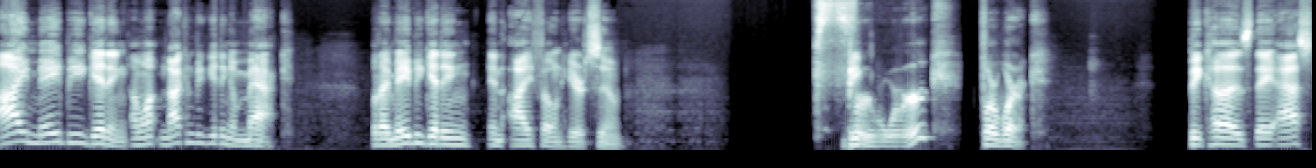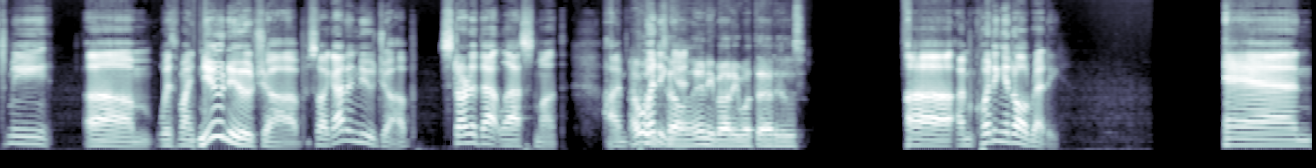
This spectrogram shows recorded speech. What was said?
I may be getting. I'm not going to be getting a Mac, but I may be getting an iPhone here soon. Be- For work? for work. Because they asked me um with my new new job so i got a new job started that last month. I'm I wouldn't tell it. anybody what that is. uh i'm quitting it already. And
